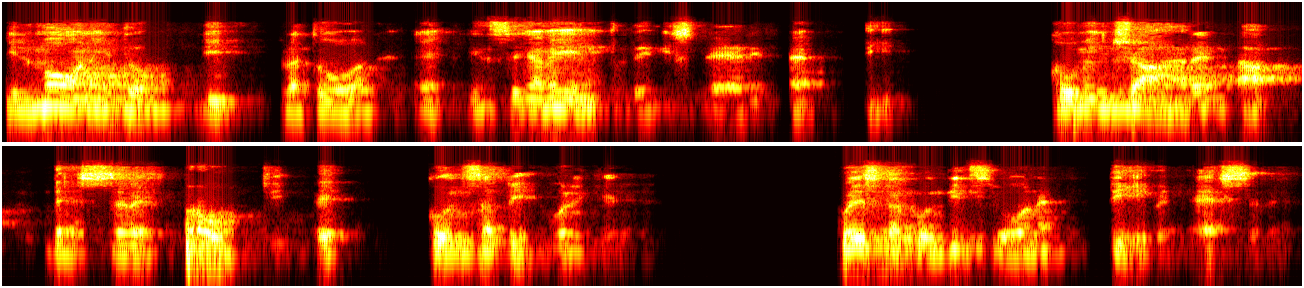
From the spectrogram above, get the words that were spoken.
il monito di Platone e l'insegnamento dei misteri è di cominciare ad essere pronti e consapevoli che questa condizione deve essere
